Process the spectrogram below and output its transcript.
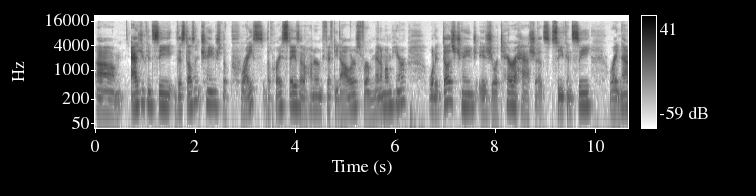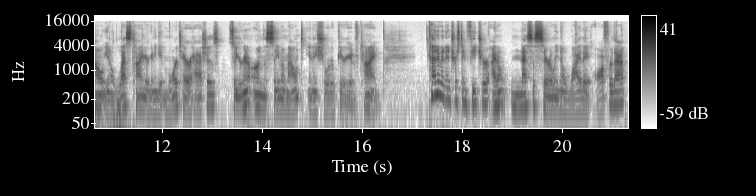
Um, as you can see, this doesn't change the price. The price stays at $150 for minimum here. What it does change is your terahashes. So you can see right now, you know, less time, you're going to get more terahashes. So you're going to earn the same amount in a shorter period of time. Kind of an interesting feature. I don't necessarily know why they offer that,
